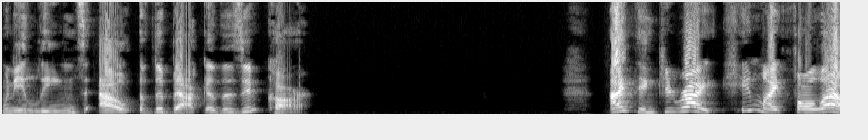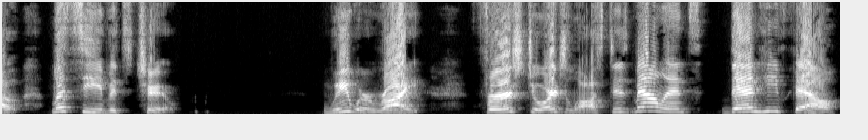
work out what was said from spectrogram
When he leans out of the back of the zoo car. I think you're right. He might fall out. Let's see if it's true. We were right. First, George lost his balance. Then he fell,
